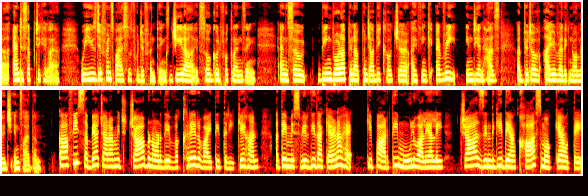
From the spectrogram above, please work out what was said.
ਆ ਐਂਟੀਸੈਪਟਿਕ ਹੈਗਾ ਆ we use different spices for different things jeera it's so good for cleansing and so being brought up in a Punjabi culture, I think every Indian has a bit of Ayurvedic knowledge inside them. ਕਾਫੀ ਸੱਭਿਆਚਾਰਾਂ ਵਿੱਚ ਚਾਹ ਬਣਾਉਣ ਦੇ ਵੱਖਰੇ ਰਵਾਇਤੀ ਤਰੀਕੇ ਹਨ ਅਤੇ ਮਿਸ ਵਿਰਦੀ ਦਾ ਕਹਿਣਾ ਹੈ ਕਿ ਭਾਰਤੀ ਮੂਲ ਵਾਲਿਆਂ ਲਈ ਚਾਹ ਜ਼ਿੰਦਗੀ ਦੇ ਖਾਸ ਮੌਕਿਆਂ ਉੱਤੇ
